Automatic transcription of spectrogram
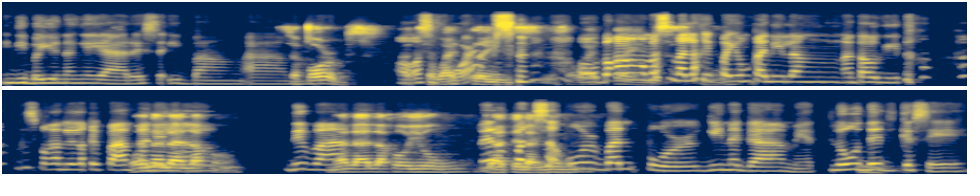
hindi ba yun nangyayari sa ibang... Um, Sa Forbes. Oo, sa sa, White Forbes. Plains. Sa White baka nga mas Plains. malaki pa yung kanilang, ang tawag dito, mas makalaki pa ang Oo, kanilang... nalala ko. Di ba? Nalala ko yung Pero dati pag lang sa yung... urban poor, ginagamit, loaded Mm. kasi.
